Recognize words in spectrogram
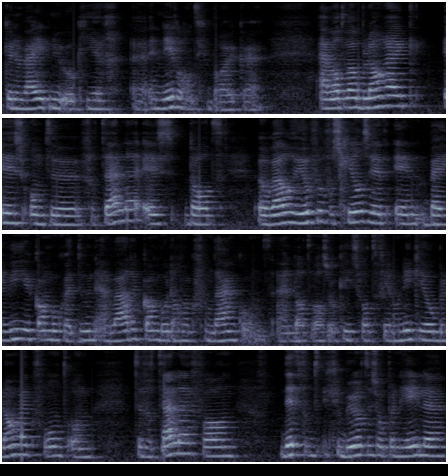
kunnen wij het nu ook hier uh, in Nederland gebruiken. En wat wel belangrijk is om te vertellen, is dat er wel heel veel verschil zit in bij wie je kambo gaat doen en waar de kambo dan ook vandaan komt. En dat was ook iets wat Veronique heel belangrijk vond om te vertellen van dit gebeurt dus op een hele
